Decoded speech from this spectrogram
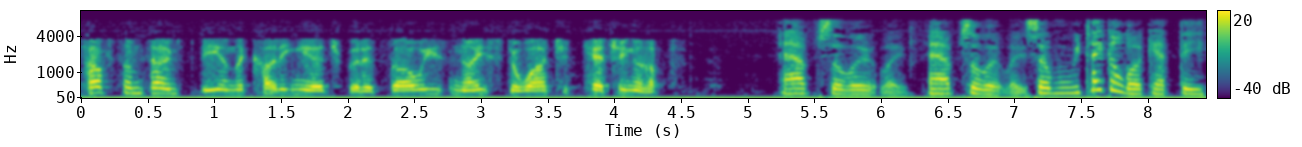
tough sometimes to be on the cutting edge, but it's always nice to watch it catching up. Absolutely, absolutely. So when we take a look at the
